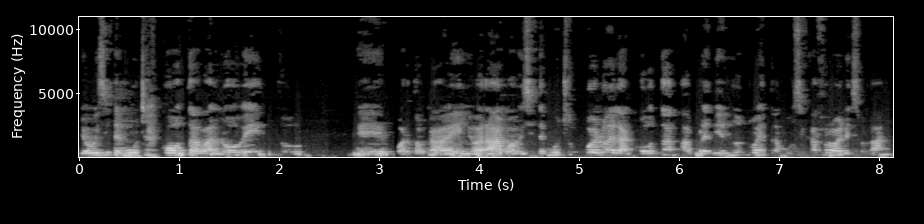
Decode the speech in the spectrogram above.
Yo visité muchas costas, Barlovento, eh, Puerto Cabello, Aragua, visité muchos pueblos de la costa aprendiendo nuestra música afro-venezolana.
